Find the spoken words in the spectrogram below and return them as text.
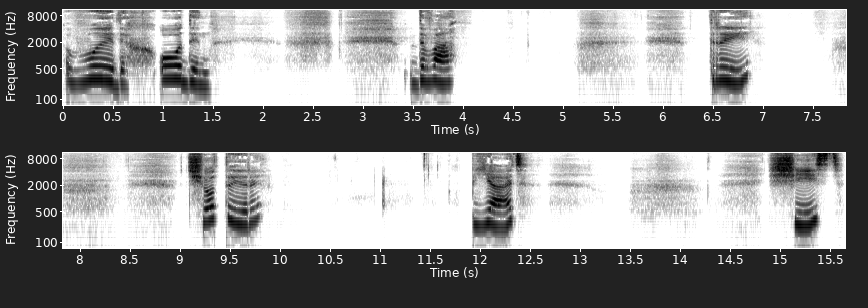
видих. Один. Два. Три. Чотири. П'ять шість,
